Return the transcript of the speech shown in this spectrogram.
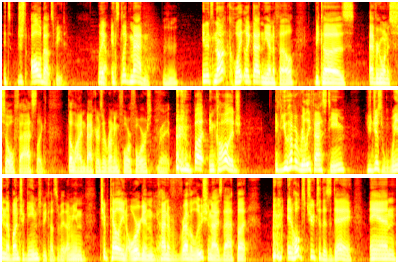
it's just all about speed. Like Yeah. it's like Madden. Mm-hmm. And it's not quite like that in the NFL because everyone is so fast. Like the linebackers are running four fours. Right. But in college, if you have a really fast team, you just win a bunch of games because of it. I mean, mm-hmm. Chip Kelly in Oregon kind of revolutionized that, but it holds true to this day. And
